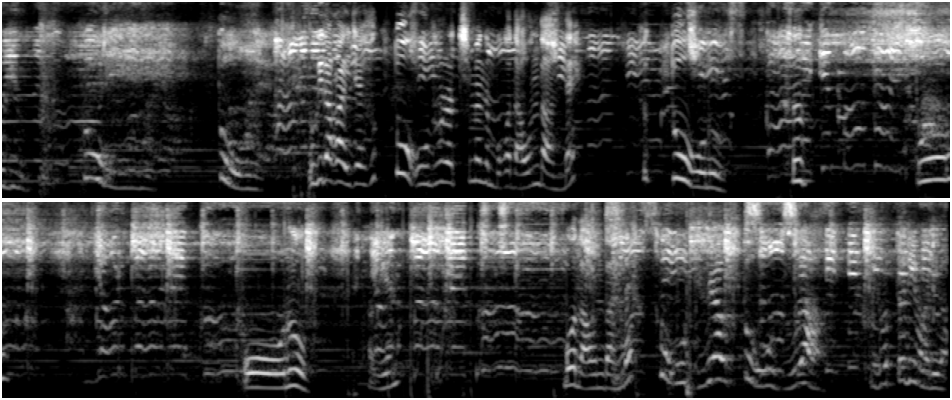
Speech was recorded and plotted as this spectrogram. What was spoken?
오류. 흑도 오류. 흑도 오류. 여기다가 이제 흑도 오류라 치면은 뭐가 나온다는데? 흑도 오류. 흑도 오류. 확인. 뭐 나온다는데? 또 오류야, 또 오류야. 이것들이 말이야.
